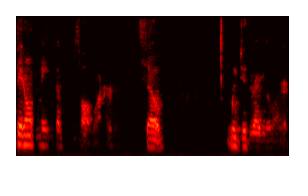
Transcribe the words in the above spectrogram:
they don't make them salt water. So we do the regular water.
